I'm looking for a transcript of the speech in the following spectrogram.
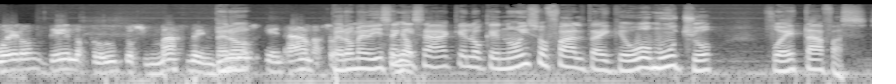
fueron de los productos más vendidos en Amazon. Pero me dicen, Isaac, que lo que no hizo falta y que hubo mucho fue estafas.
